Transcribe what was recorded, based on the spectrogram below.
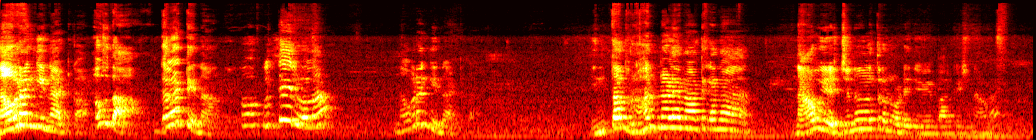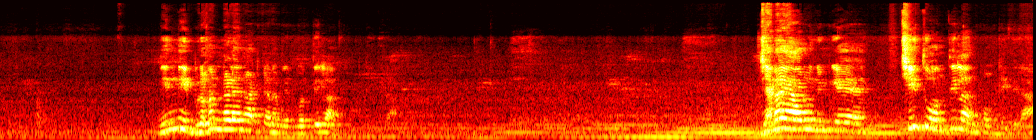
ನವರಂಗಿ ನಾಟಕ, ಹೌದಾ? ಗಲಾಟೆನ? ಗೊತ್ತೇ ಇಲ್ವಲ್ಲ? ನವರಂಗಿ ನಾಟಕ. ಇಂಥ ಬೃಹನ್ನಳೆ ನಾಟಕನ ನಾವು ಎಷ್ಟು ಜನ ಹತ್ರ ನೋಡಿದೀವಿ, ಬಾಲಕೃಷ್ಣ ಅವರ. ನಿನ್ನೆ ಈ ಬೃಹನ್ನಳೆ ನಾಟಕ ನಮಗೆ ಗೊತ್ತಿಲ್ಲ. ಜನ ಯಾರು ನಿಮಗೆ ಚೀತು ಅಂತಿಲ್ಲ ಅನ್ಕೊಂಡಿದ್ದೀರಾ?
